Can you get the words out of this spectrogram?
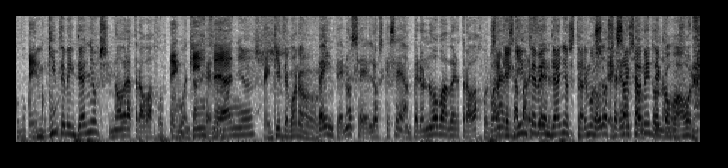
¿Cómo, cómo, ¿En cómo? 15, 20 años? No habrá trabajos por En cuenta 15 ajena. años. En 15, bueno... 20, no sé, los que sean, pero no va a haber trabajos. O sea van a que en 15, desaparecer. 20 años estaremos Todos exactamente como ahora.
